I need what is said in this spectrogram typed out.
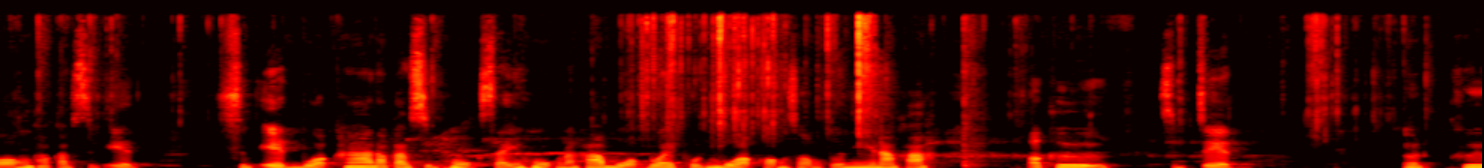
2 เท่ากับ 11 11 บวก 5 เท่ากับ 16 ใส่ 6 นะคะ บวกด้วยผลบวกของ 2 ตัวนี้นะคะ ก็คือ 17เออคือ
